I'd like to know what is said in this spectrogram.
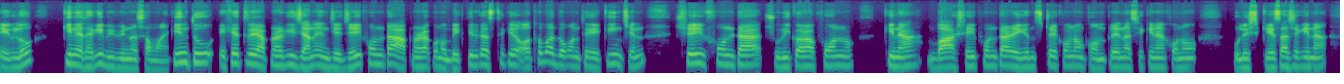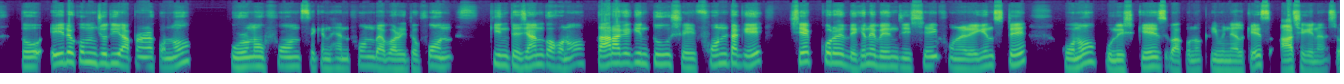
এগুলো কিনে থাকি বিভিন্ন সময়। কিন্তু এক্ষেত্রে আপনারা কি জানেন যে যেই ফোনটা আপনারা কোনো ব্যক্তির কাছ থেকে অথবা দোকান থেকে কিনছেন, সেই ফোনটা চুরি করা ফোন কিনা বা সেই ফোনটার এগেনস্টে কোনো কমপ্লেন আছে কিনা, কোনো পুলিশ কেস আছে কিনা? তো এইরকম যদি আপনারা কোনো পুরনো ফোন সেকেন্ড হ্যান্ড ফোন ব্যবহৃত ফোন কিনতে যান কখনো, তার আগে কিন্তু সেই ফোনটাকে চেক করে দেখে নেবেন যে সেই ফোনের এগেনস্টে কোনো পুলিশ কেস বা কোনো ক্রিমিনাল কেস আছে কিনা। সো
